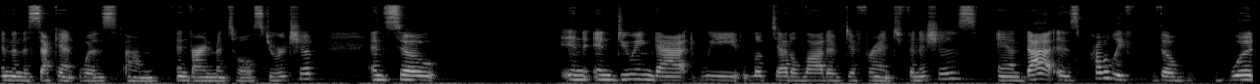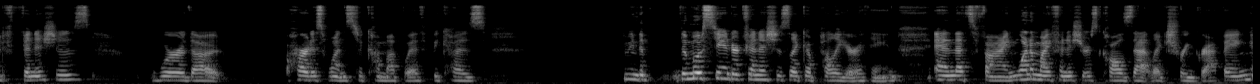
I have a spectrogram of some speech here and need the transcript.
and then the second was um, environmental stewardship. And so in in doing that, we looked at a lot of different finishes, and that is probably the wood finishes were the hardest ones to come up with because I mean the the most standard finish is like a polyurethane, and that's fine. One of my finishers calls that like shrink wrapping,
